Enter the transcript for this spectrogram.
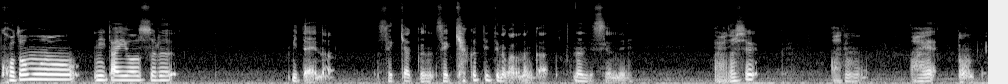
子供に対応するみたいな接客接客って言ってんのかななんかなんですよね。あれ私あでもあれと思って。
